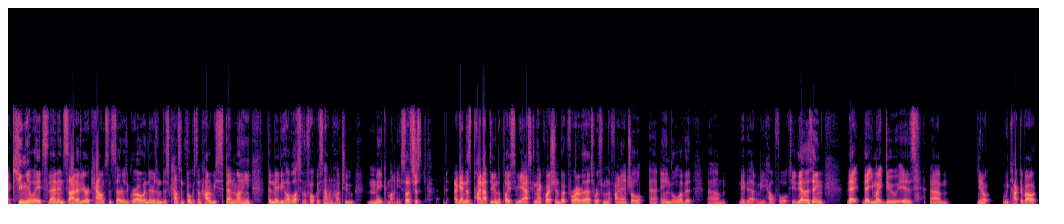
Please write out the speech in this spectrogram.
accumulates then inside of your accounts instead of grow and there isn't this constant focus on how do we spend money then maybe you'll have less of a focus on how to make money. So that's just again this is probably not even the place to be asking that question but for whatever that's worth from the financial uh, angle of it um, maybe that would be helpful to you. The other thing that that you might do is um, you know we talked about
